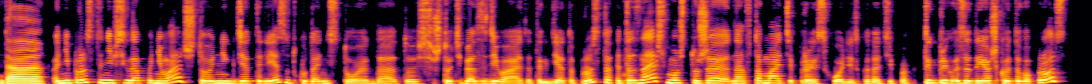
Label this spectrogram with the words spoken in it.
Да. Они просто не всегда понимают, что они где-то лезут, куда не стоит, да, то есть, что тебя задевает это где-то. Просто это, знаешь, может, уже на автомате происходит, когда, типа, ты задаешь какой-то вопрос,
